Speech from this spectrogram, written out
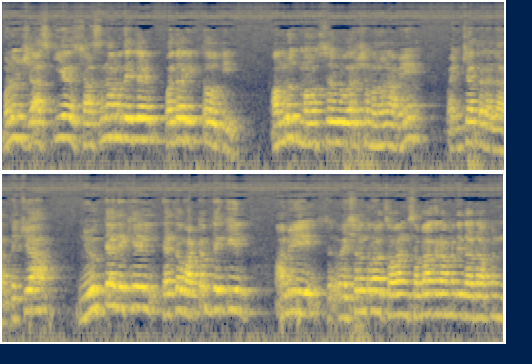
म्हणून शासकीय शासनामध्ये जे पदं रिक्त होती अमृत महोत्सवी वर्ष म्हणून आम्ही पंच्याहत्तर हजार. त्याच्या नियुक्त्या देखील त्याचं वाटप देखील आम्ही यशवंतराव चव्हाण सभागृहामध्ये दादा आपण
